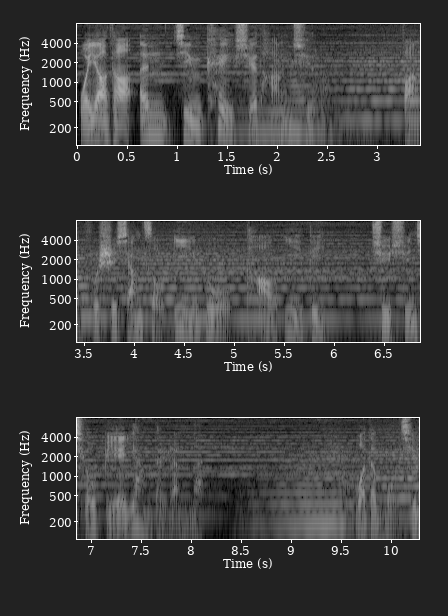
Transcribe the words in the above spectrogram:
我要到 N 进 K 学堂去了，仿佛是想走异路逃异地，去寻求别样的人们。我的母亲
